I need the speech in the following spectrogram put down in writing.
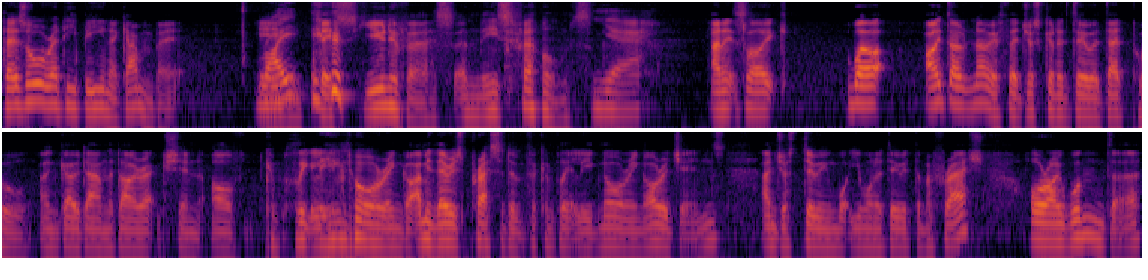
there's already been a Gambit Right. this universe and these films, Yeah. and it's like, well, I don't know if they're just going to do a Deadpool and go down the direction of completely ignoring. I mean, there is precedent for completely ignoring origins and just doing what you want to do with them afresh. Or I wonder,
